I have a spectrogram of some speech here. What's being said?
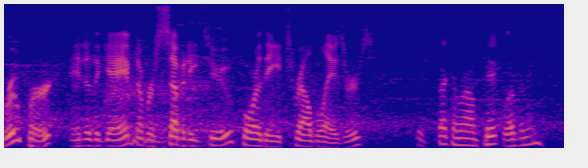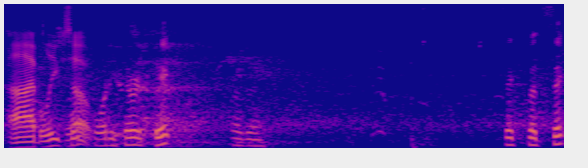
Rupert into the game, number 72 for the Trailblazers. His second round pick, wasn't he? I believe so. 43rd pick for the six foot six.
